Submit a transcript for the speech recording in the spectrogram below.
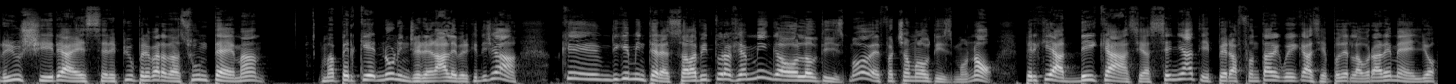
riuscire a essere più preparata su un tema ma perché non in generale, perché dice ah, che, di che mi interessa? La pittura fiamminga o l'autismo? Vabbè, facciamo l'autismo. No, perché ha dei casi assegnati e per affrontare quei casi e poter lavorare meglio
